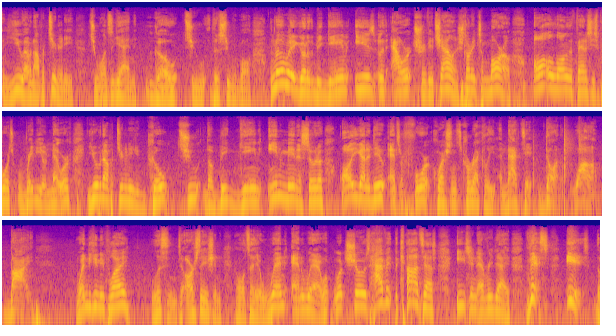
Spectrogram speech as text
and you have an opportunity to once again go to the Super Bowl. Another way to go to the big game is with our trivia challenge. Starting tomorrow, all along the Fantasy Sports Radio Network, you have an opportunity to go to the big game in Minnesota. All you got to do, answer four questions correctly, and that's it. Done. Bye. When can you need to play? Listen to our station, and we'll tell you when and where. What, what shows have it, the contest, each and every day. This is the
